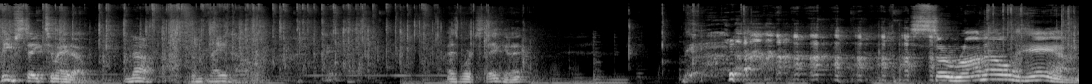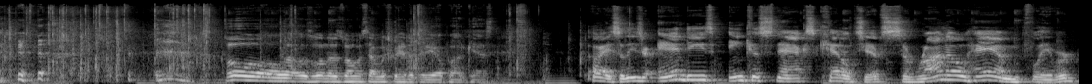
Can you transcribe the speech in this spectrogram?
Beefsteak tomato. no. Tomato. That's worth steak in it. Serrano ham. Oh, that was one of those moments I wish we had a video podcast. Okay, so these are Andes Inca Snacks kettle chips, Serrano ham flavored,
